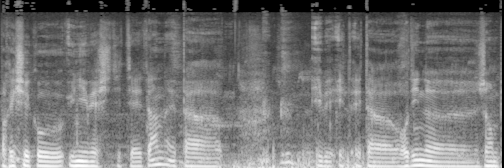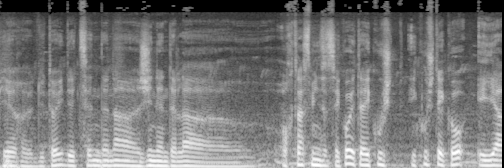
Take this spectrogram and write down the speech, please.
Pariseko Universitateetan, eta ebe, et, eta ordin Jean-Pierre Dutoy detzen dena jinen dela hortaz mintzatzeko, eta ikust, ikusteko eia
